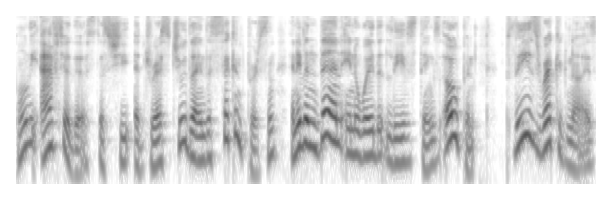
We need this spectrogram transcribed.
Only after this does she address Judah in the second person, and even then in a way that leaves things open. Please recognize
